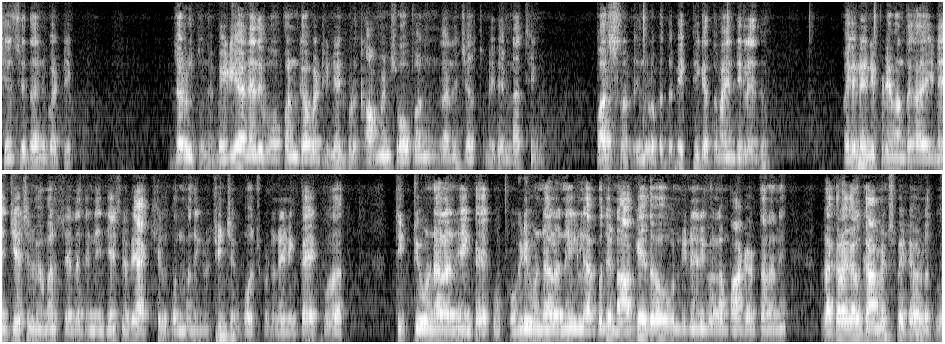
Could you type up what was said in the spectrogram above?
చేసేదాన్ని బట్టి జరుగుతుంది. మీడియా అనేది ఓపెన్ కాబట్టి నేను కూడా కామెంట్స్ ఓపెన్గానే చేస్తున్నాను ఇదేం నథింగ్ పర్సనల్. ఇందులో పెద్ద వ్యక్తిగతమైంది లేదు. పైగా నేను ఇప్పుడేమంతగా నేను చేసిన విమర్శ లేదా నేను చేసిన వ్యాఖ్యలు కొంతమందికి రుచించకపోవచ్చు కూడా నేను ఇంకా ఎక్కువ తిట్టి ఉండాలని ఇంకా ఎక్కువ పొగిడి ఉండాలని లేకపోతే నాకేదో ఉండి నేను ఇవాళ మాట్లాడతానని రకరకాల కామెంట్స్ పెట్టే వాళ్ళకు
